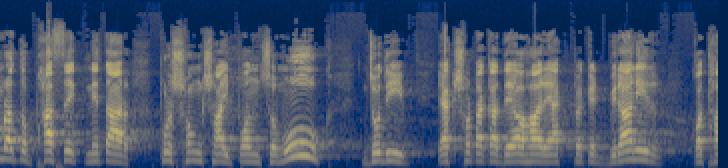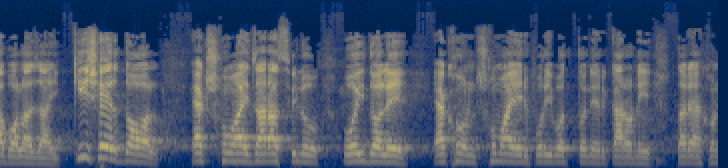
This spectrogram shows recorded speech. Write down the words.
আমরা তো ফাসেক নেতার প্রশংসায় পঞ্চমুখ। যদি একশো টাকা দেওয়া হয়, এক প্যাকেট বিরিয়ানির কথা বলা যায়, কিসের দল? এক সময় যারা ছিল ওই দলে, এখন সময়ের পরিবর্তনের কারণে তারা এখন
